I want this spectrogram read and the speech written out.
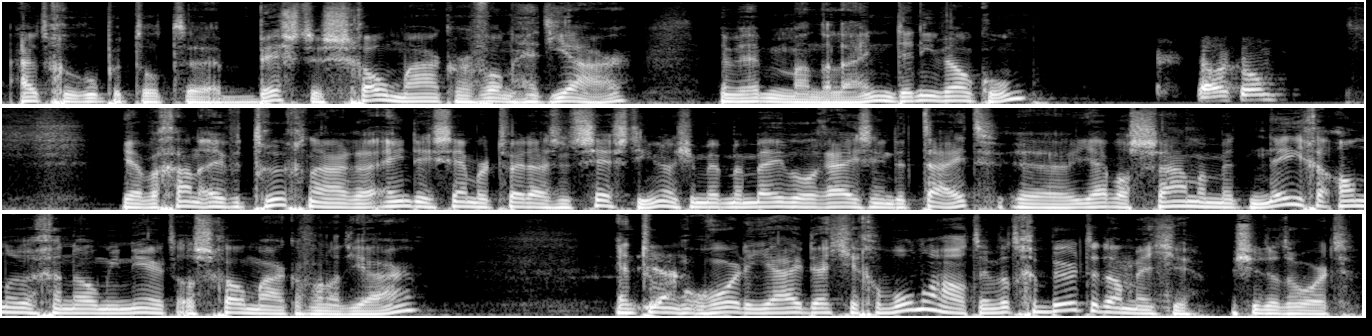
uitgeroepen tot beste schoonmaker van het jaar. En we hebben hem aan de lijn. Danny, welkom. Welkom. Ja, we gaan even terug naar 1 december 2016. Als je met me mee wil reizen in de tijd. jij was samen met negen anderen genomineerd als schoonmaker van het jaar. En toen hoorde jij dat je gewonnen had. En wat gebeurt er dan met je als je dat hoort?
